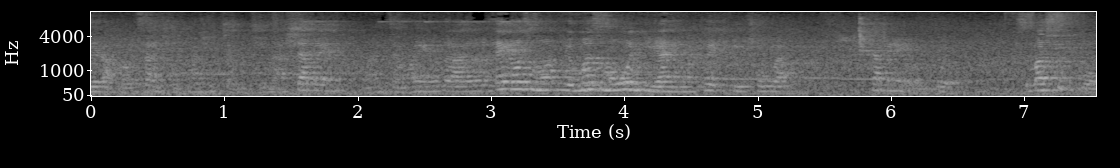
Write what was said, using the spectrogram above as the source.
也老和尚请他去讲经啊。下面讲完以后，大家说，哎，有什么有没有什么问题啊？你们可以提出啊。下面有一个，什么是佛？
